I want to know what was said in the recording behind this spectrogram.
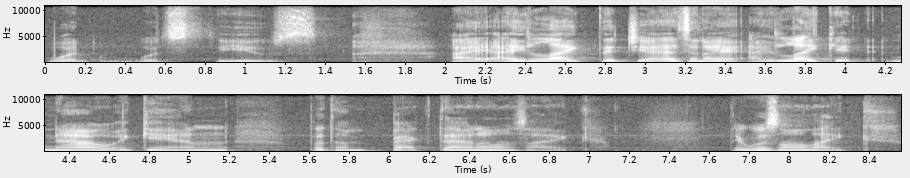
what what's the use? I, I like the jazz and I, I like it now again, but then back then I was like, there was no like,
